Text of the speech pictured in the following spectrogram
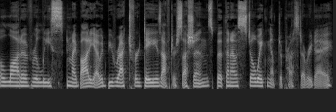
a lot of release in my body. I would be wrecked for days after sessions, but then I was still waking up depressed every day.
